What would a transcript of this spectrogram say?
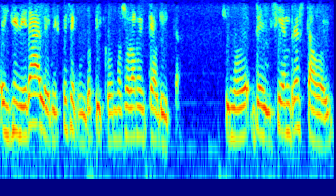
en general en este segundo pico, no solamente ahorita, sino de, de diciembre hasta hoy.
